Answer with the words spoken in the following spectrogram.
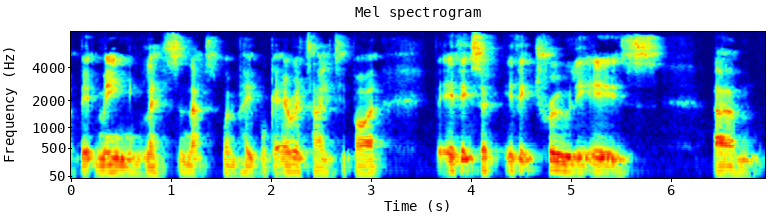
a bit meaningless, and that's when people get irritated by it. But if it's a, if it truly is um,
